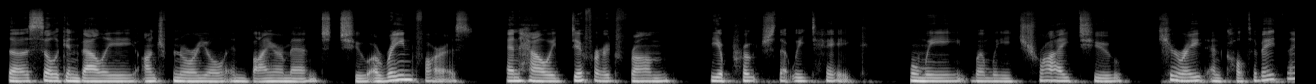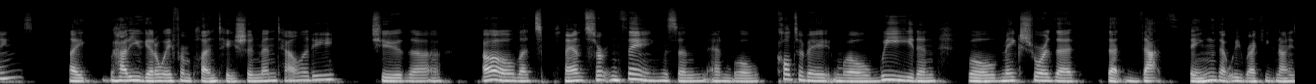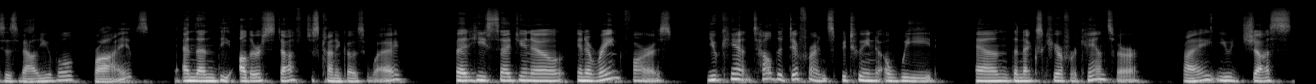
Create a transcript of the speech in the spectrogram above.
the Silicon Valley entrepreneurial environment to a rainforest and how it differed from the approach that we take when we when we try to curate and cultivate things like how do you get away from plantation mentality to the oh let's plant certain things and and we'll cultivate and we'll weed and we'll make sure that that that thing that we recognize as valuable thrives. And then the other stuff just kind of goes away. But he said you know in a rainforest you can't tell the difference between a weed and the next cure for cancer right? You just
